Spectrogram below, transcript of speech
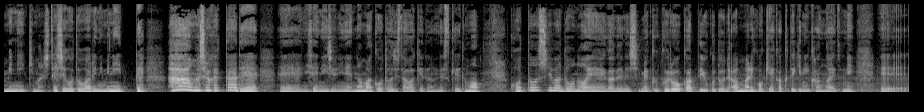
見に行きまして、仕事終わりに見に行って、はあ、面白かったで、えー2022年の幕を閉じたわけなんですけれども、今年はどの映画でね、締めくくろうかっていうことをね、あんまりこう計画的に考えずに、えー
